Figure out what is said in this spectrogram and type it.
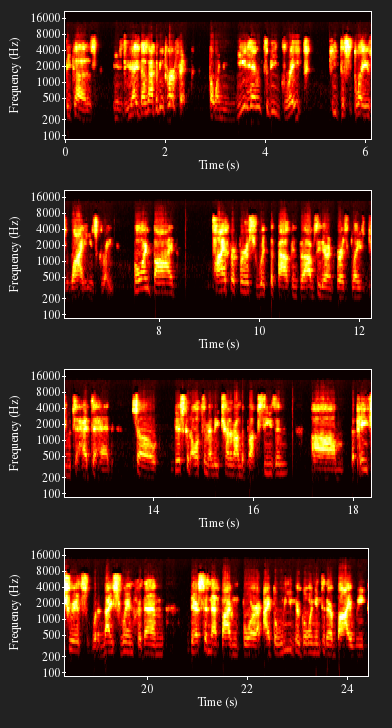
because he, he doesn't have to be perfect, but when you need him to be great, he displays why he's great. Four and five, tied for first with the Falcons, but obviously they're in first place due to head to head. So this could ultimately turn around the Buck season. Um, the Patriots with a nice win for them. They're sitting at five and four. I believe they're going into their bye week.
